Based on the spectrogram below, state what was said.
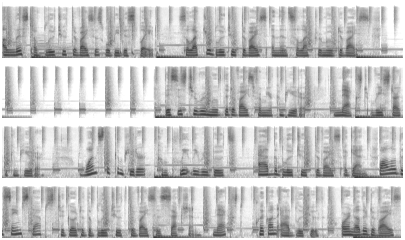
A list of Bluetooth devices will be displayed. Select your Bluetooth device and then select Remove Device. This is to remove the device from your computer. Next, restart the computer. Once the computer completely reboots, add the Bluetooth device again. Follow the same steps to go to the Bluetooth devices section. Next, click on Add Bluetooth or another device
